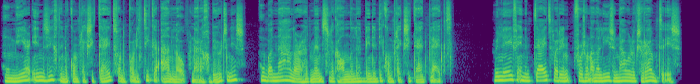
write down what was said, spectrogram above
Hoe meer inzicht in de complexiteit van de politieke aanloop naar een gebeurtenis, hoe banaler het menselijk handelen binnen die complexiteit blijkt. We leven in een tijd waarin voor zo'n analyse nauwelijks ruimte is,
